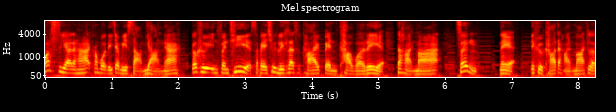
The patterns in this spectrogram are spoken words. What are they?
รัสเซียนะฮะข้างบนนี้จะมี 3 อย่างนะ ก็คือ Infantry Specialist และสุดท้ายเป็น Cavalry ทหารม้า ซึ่งเนี่ยนี่คือคาทหารม้าที่เรา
